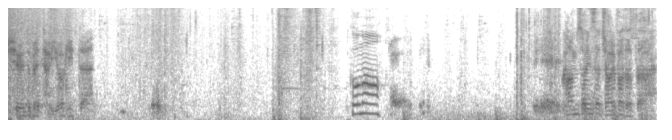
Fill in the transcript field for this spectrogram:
쉴드 배터리 여기 있다. 고마워 감사 인사 잘 받았다.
